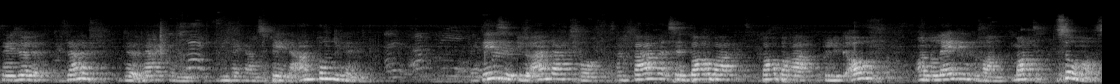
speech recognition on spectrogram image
Zij zullen zelf de werken die zij gaan spelen aankondigen. Bij deze uw aandacht voor fanfare Sint Barbara, Barbara Geluk onder leiding van Matt Somers.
